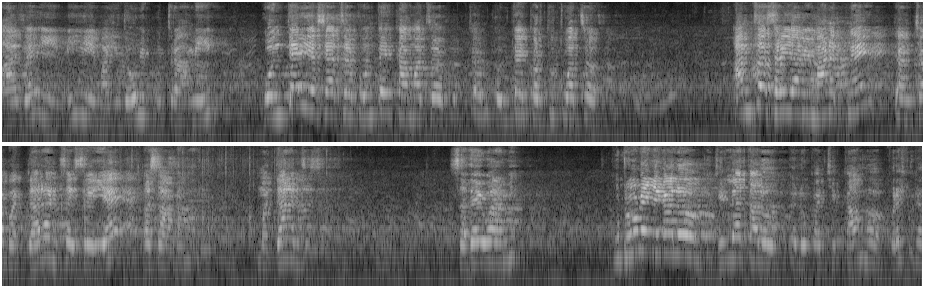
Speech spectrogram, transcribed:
आजही मी माझी दोन्ही पुत्र आम्ही कोणत्याही यशाचं कोणत्याही कामाचं कोणत्याही कर्तृत्वाचं आमचं श्रेय आम्ही मानत नाही ते आमच्या मतदारांचं श्रेय आहे असं आम्ही मतदारांचं श्रेय. सदैव आम्ही कुठूनही निघालो? जिल्ह्यात आलो. तर लोकांची काम प्रश्न.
